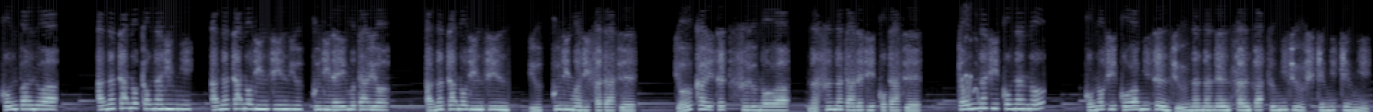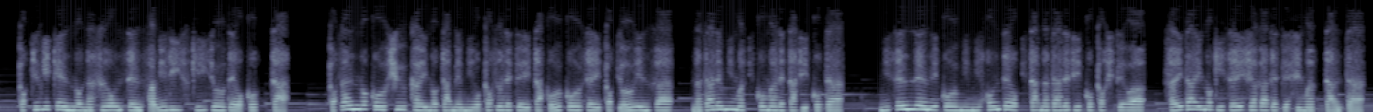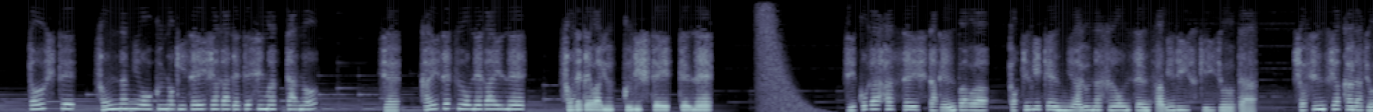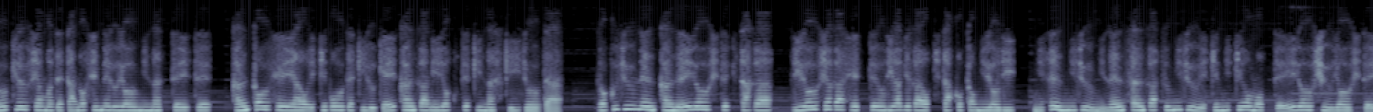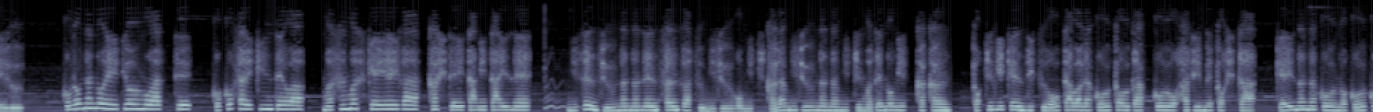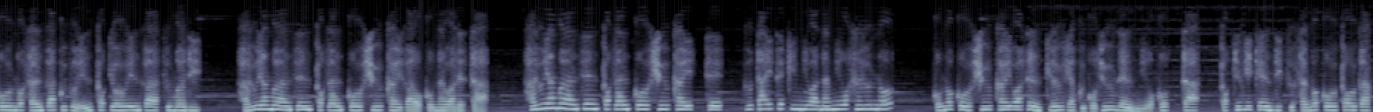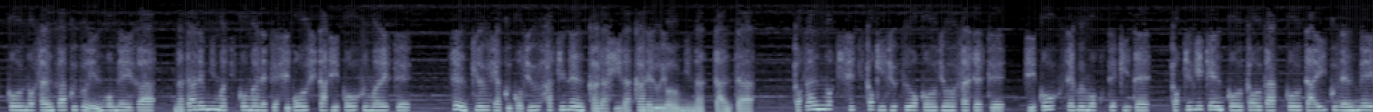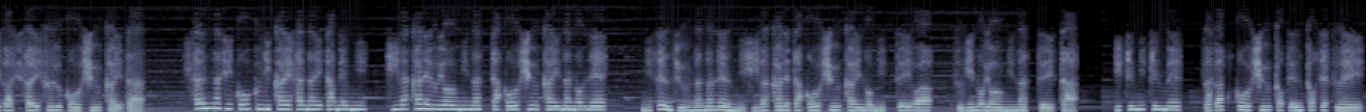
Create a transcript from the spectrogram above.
こんばんは。あなたの隣に、あなたの隣人ゆっくりレ夢ムだよ。あなたの隣人、ゆっくりマリサだぜ。今日解説するのは、ナスなだれ事故だぜ。どんな事故なの？この事故は2017年3月27日に、栃木県の那須温泉ファミリースキー場で起こった。登山の講習会のために訪れていた高校生と教員が、雪崩に巻き込まれた事故だ。2000年以降に日本で起きた雪崩事故としては、最大の犠牲者が出てしまったんだ。どうして、そんなに多くの犠牲者が出てしまったの？じゃ、解説お願いね。それではゆっくりしていってね。事故が発生した現場は、栃木県にある那須温泉ファミリースキー場だ。初心者から上級者まで楽しめるようになっていて、関東平野を一望できる景観が魅力的なスキー場だ。60年間営業してきたが、利用者が減って売り上げが落ちたことにより、2022年3月21日をもって営業終了している。コロナの影響もあって、ここ最近では、ますます経営が悪化していたみたいね。2017年3月25日から27日までの3日間、栃木県立大田原高等学校をはじめとした、計7校の高校の山岳部員と教員が集まり、春山安全登山講習会が行われた。春山安全登山講習会って、具体的には何をするの？この講習会は1950年に起こった、栃木県立佐野高等学校の山岳部員5名が、雪崩に巻き込まれて死亡した事故を踏まえて、1958年から開かれるようになったんだ。登山の知識と技術を向上させて、事故を防ぐ目的で、栃木県高等学校体育連盟が主催する講習会だ。悲惨な事故を繰り返さないために、開かれるようになった講習会なのね。2017年に開かれた講習会の日程は、次のようになっていた。1日目、座学講習とテント設営。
